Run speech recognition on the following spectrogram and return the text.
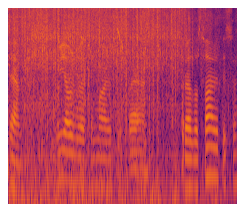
Тем. Ну я вже тримаю ХП. Треба зацаритися.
